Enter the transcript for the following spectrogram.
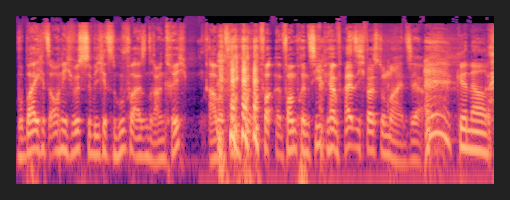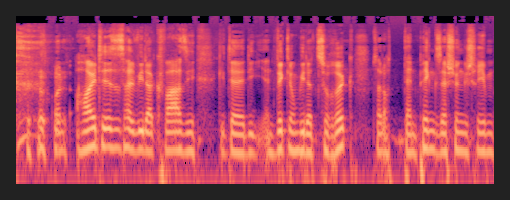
Wobei ich jetzt auch nicht wüsste, wie ich jetzt ein Hufeisen dran kriege. Aber vom, vom, Prinzip her weiß ich, was du meinst, ja. Genau. Und heute ist es halt wieder quasi, geht der, die Entwicklung wieder zurück. Das hat auch Dan Pink sehr schön geschrieben.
